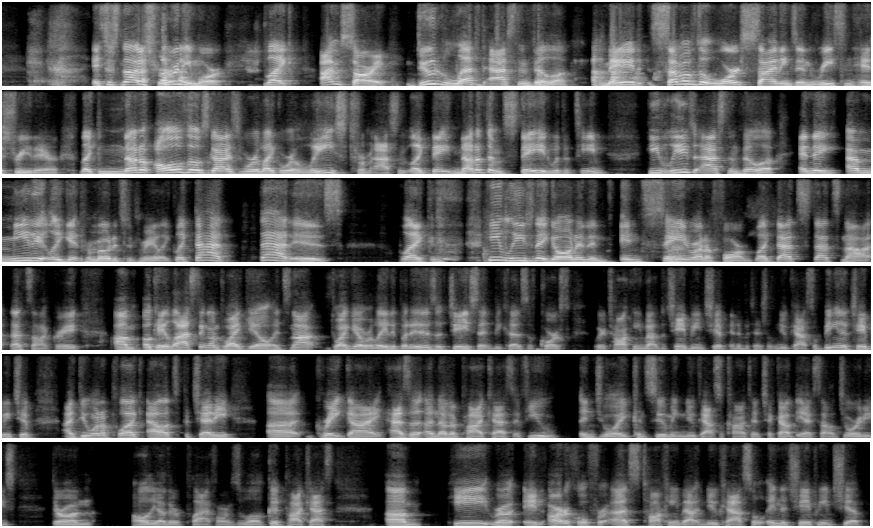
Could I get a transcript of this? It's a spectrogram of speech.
it's just not true anymore. Like, I'm sorry, dude left Aston Villa, made some of the worst signings in recent history there. Like none of all of those guys were like released from Aston. Like they none of them stayed with the team. He leaves Aston Villa and they immediately get promoted to the Premier League. Like that that is like he leaves they go on an insane run of form. Like that's that's not that's not great. Um, okay, last thing on Dwight Gayle. It's not Dwight Gayle related, but it is adjacent because, of course, we're talking about the championship and the potential of Newcastle being in the championship. I do want to plug Alex Pachetti. Uh, great guy, has a, another podcast. If you enjoy consuming Newcastle content, check out the Exile Geordies. They're on all the other platforms as well. Good podcast. Um, he wrote an article for us talking about Newcastle in the championship.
